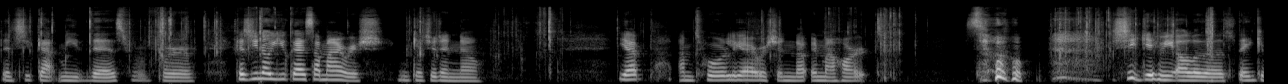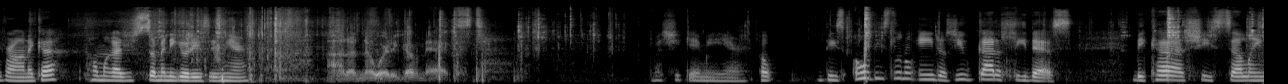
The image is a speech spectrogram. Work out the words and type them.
Then she got me this for, for because you know, you guys, I'm Irish, in case you didn't know. Yep, I'm totally Irish in, the, in my heart. So, she gave me all of those. Thank you, Veronica. Oh my gosh, there's so many goodies in here. I don't know where to go next. What she gave me here? Oh, these, oh, these little angels. You gotta see this. Because she's selling,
